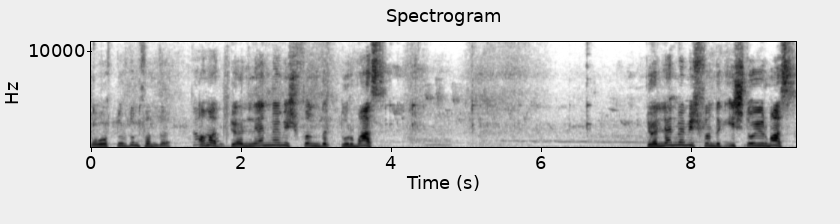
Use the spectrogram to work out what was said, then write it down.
doğurtturdum fındığı. Tamam. Ama döllenmemiş fındık durmaz. Döllenmemiş fındık iç doyurmaz.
